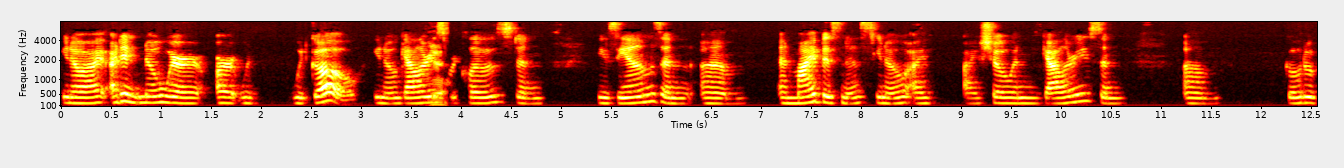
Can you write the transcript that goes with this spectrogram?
you know i, I didn't know where art would would go you know galleries Yeah. were closed and museums and um, and my business you know i i show in galleries and um, go to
